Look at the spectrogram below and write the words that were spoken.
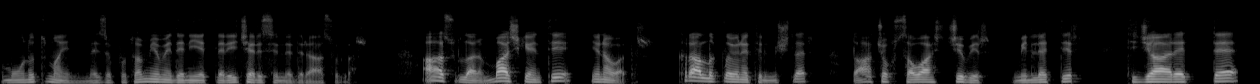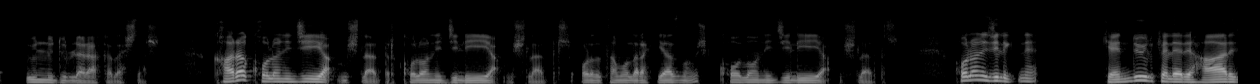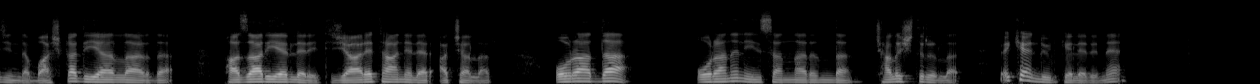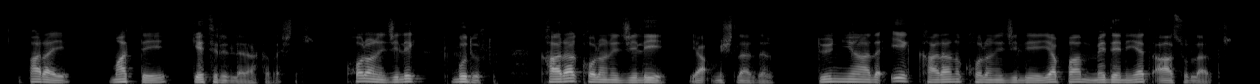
Ama unutmayın Mezopotamya medeniyetleri içerisindedir Asurlar. Asurların başkenti Ninova'dır. Krallıkla yönetilmişler. Daha çok savaşçı bir millettir. Ticarette ünlüdürler arkadaşlar. Kara koloniciyi yapmışlardır. Koloniciliği yapmışlardır. Orada tam olarak yazmamış. Koloniciliği yapmışlardır. Kolonicilik ne? Kendi ülkeleri haricinde başka diyarlarda pazar yerleri, ticarethaneler açarlar. Orada oranın insanlarından çalıştırırlar ve kendi ülkelerine parayı, maddeyi getirirler arkadaşlar. Kolonicilik budur. Kara koloniciliği yapmışlardır. Dünyada ilk kara koloniciliği yapan medeniyet Asurlardır.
